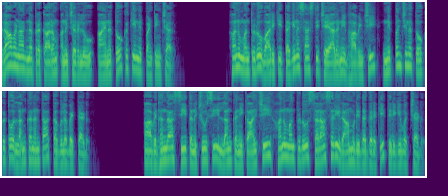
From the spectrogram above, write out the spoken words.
రావణాజ్ఞ ప్రకారం అనుచరులు ఆయన తోకకి నిప్పంటించారు. హనుమంతుడు వారికి తగిన శాస్తి చేయాలని భావించి నిప్పంచిన తోకతో లంకనంతా తగులబెట్టాడు. ఆ విధంగా సీతను చూసి లంకని కాల్చి హనుమంతుడు సరాసరి రాముడి దగ్గరికి తిరిగి వచ్చాడు.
